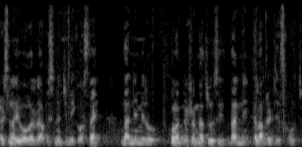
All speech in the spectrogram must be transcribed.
అడిషనల్ ఈఓ గారి ఆఫీస్ నుంచి మీకు వస్తాయి. దాన్ని మీరు కూలంకషంగా చూసి దాన్ని ఎలాబరేట్ చేసుకోవచ్చు.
